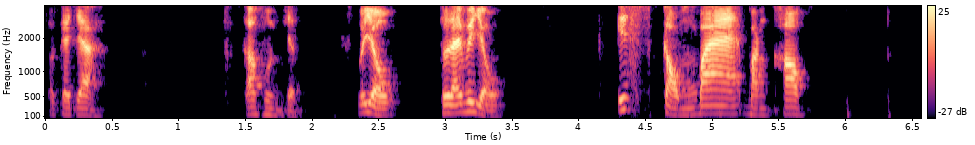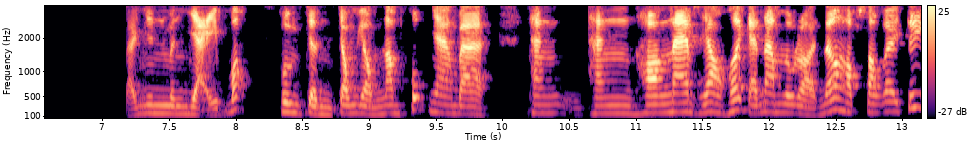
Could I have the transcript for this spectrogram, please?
Ok chưa? Có phương trình. Ví dụ tôi lấy ví dụ. X cộng 3 bằng 0 bạn nhìn mình dạy bất phương trình trong vòng 5 phút nha, bà. Thằng thằng Hoàng Nam sẽ học hết cả năm luôn rồi. Nếu học xong cái tiết,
